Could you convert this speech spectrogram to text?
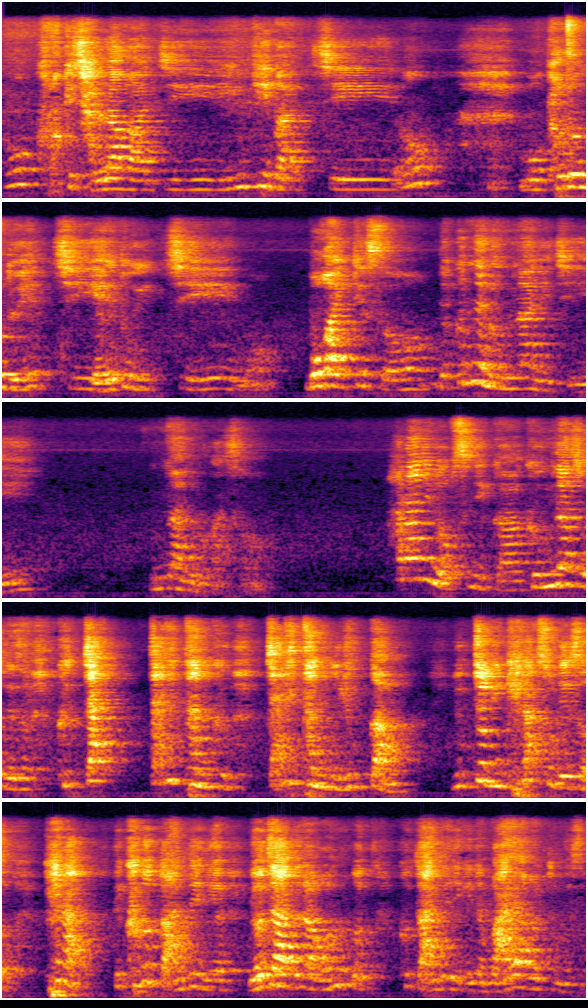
뭐 그렇게 잘 나가지. 인기 받지. 어? 뭐 결혼도 했지. 애도 있지. 뭐 뭐가 있겠어. 근데 끝내는 음란이지. 음란으로 가서. 하나님이 없으니까 그 음란 속에서 그 짜, 짜릿한 그 짜릿한 그 육감 육적인 쾌락 속에서 쾌락 근데 그것도 안 되니 여자들하고 하는 것 그것도 안 되니 그냥 마약을 통해서.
